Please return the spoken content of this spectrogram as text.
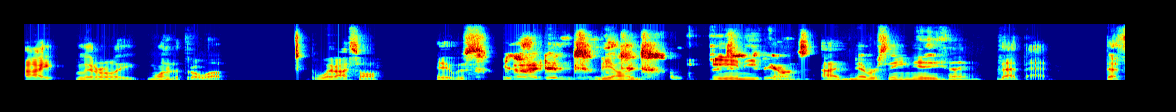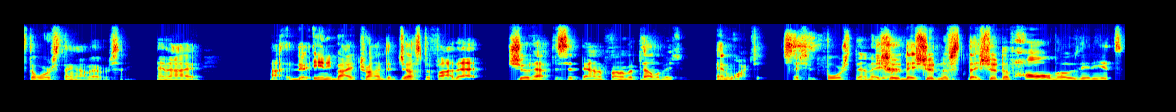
I literally wanted to throw up what I saw. It was know, I didn't Beyond anything. Beyond- I've never seen anything that bad. That's the worst thing I've ever seen. And I, Uh, Th- anybody trying to justify that should have to sit down in front of a television and watch it. They should force them. They Yeah. should. They shouldn't have. They shouldn't have hauled those idiots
